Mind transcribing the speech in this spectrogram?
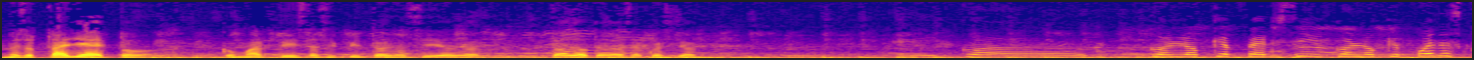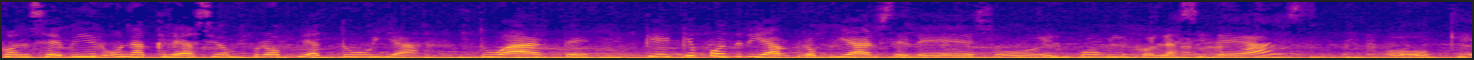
nuestro trayecto como artistas y pintores así, todo, toda esa cuestión. Con, lo que con lo que puedes concebir una creación propia tuya, tu arte, ¿qué, qué podría apropiarse de eso el público, las ideas o, o qué?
